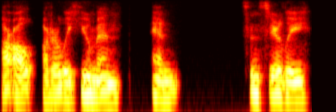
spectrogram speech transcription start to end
are all utterly human and sincerely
